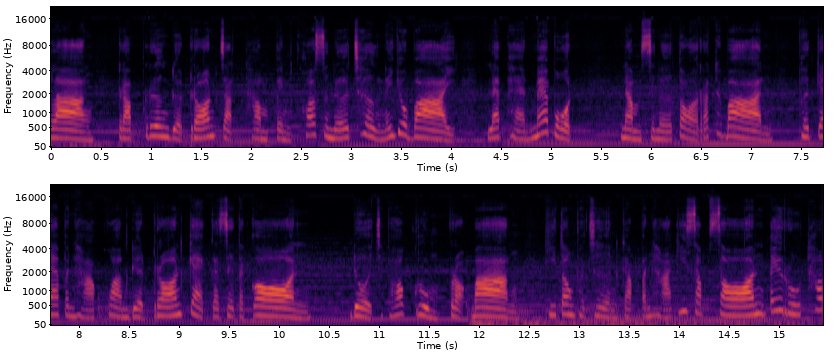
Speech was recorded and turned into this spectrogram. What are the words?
กลาง รับเรื่องเดือดร้อนจัดทำเป็นข้อเสนอเชิงนโยบาย และแผนแม่บท นำเสนอต่อรัฐบาล เพื่อแก้ปัญหาความเดือดร้อนแก่เกษตรกร โดยเฉพาะกลุ่มเปราะบาง ที่ต้องเผชิญกับปัญหาที่ซับซ้อนไม่รู้เท่า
